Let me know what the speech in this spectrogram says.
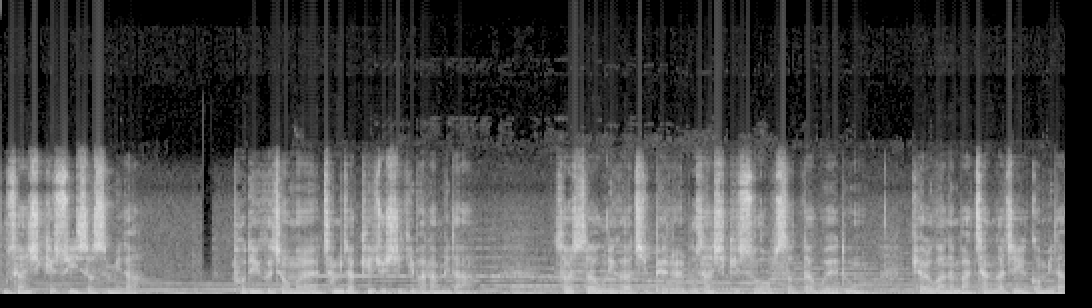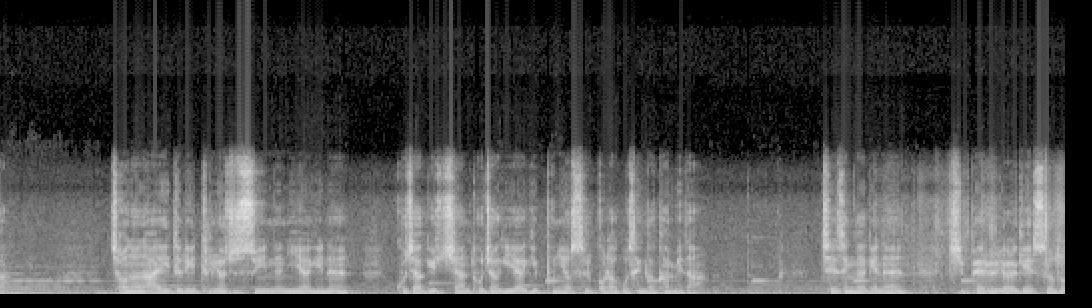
무산시킬 수 있었습니다. 부디 그 점을 참작해 주시기 바랍니다. 설사 우리가 집회를 무산시킬 수 없었다고 해도 결과는 마찬가지일 겁니다. 저는 아이들이 들려줄 수 있는 이야기는 고작 유치한 도적 이야기뿐이었을 거라고 생각합니다. 제 생각에는 집회를 열게 했어도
